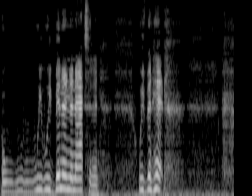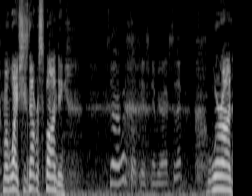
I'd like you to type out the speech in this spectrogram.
We, we've been in an accident. We've been hit. My wife, she's not responding. Sir, what is the location of your accident? We're on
